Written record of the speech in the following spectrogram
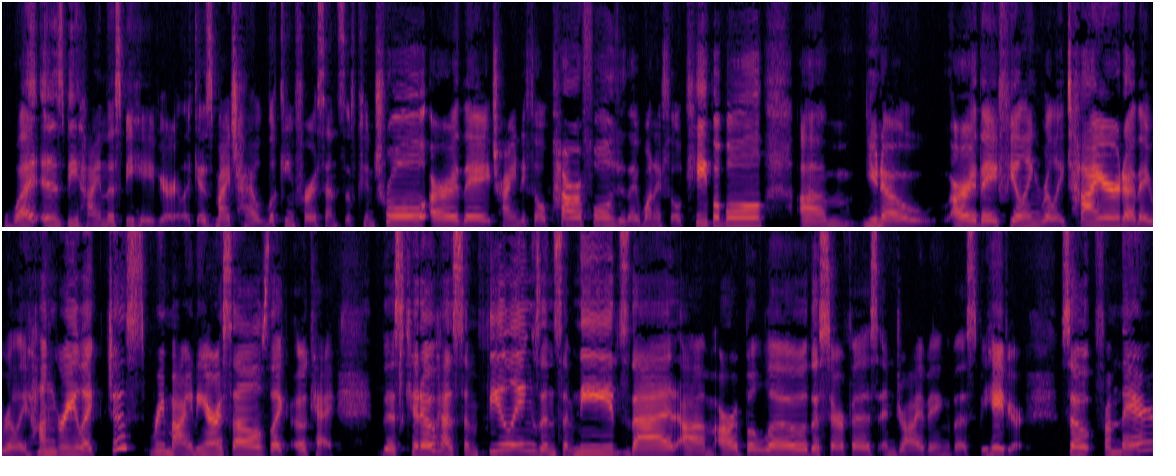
what is behind this behavior? Like, is my child looking for a sense of control? Are they trying to feel powerful? Do they want to feel capable? Um, you know, are they feeling really tired? Are they really hungry? Like, just reminding ourselves, like, okay, this kiddo has some feelings and some needs that um, are below the surface and driving this behavior. So, from there,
